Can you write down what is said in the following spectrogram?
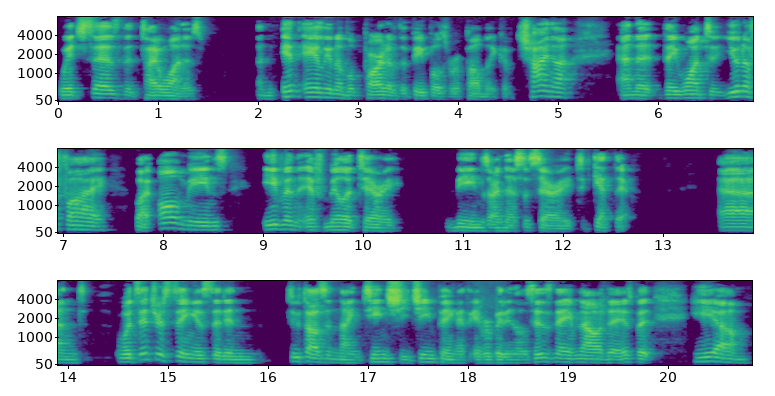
which says that Taiwan is an inalienable part of the People's Republic of China and that they want to unify by all means, even if military means are necessary to get there. And what's interesting is that in 2019, Xi Jinping, I think everybody knows his name nowadays, but he um,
